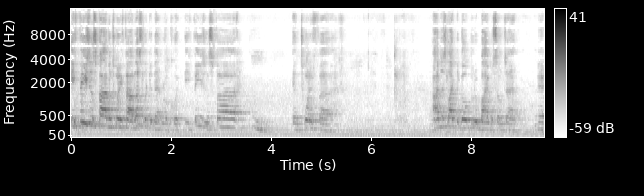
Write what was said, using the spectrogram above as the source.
Ephesians 5 and 25. Let's look at that real quick. Ephesians 5 and 25. I just like to go through the Bible sometime. Yeah,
